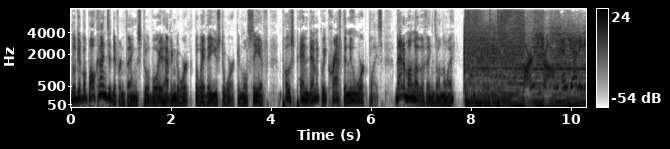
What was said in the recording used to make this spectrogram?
They'll give up all kinds of different things to avoid having to work the way they used to work. And we'll see if post pandemic we craft a new workplace. That, among other things, on the way. Armstrong and Getty.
